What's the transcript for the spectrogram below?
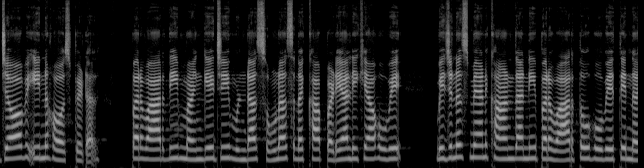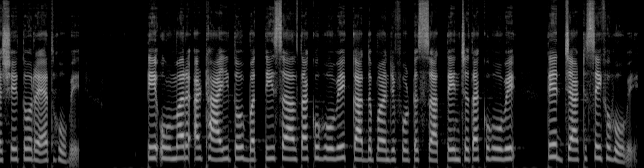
job in hospital ਪਰਿਵਾਰ ਦੀ ਮੰਗੇ ਜੀ ਮੁੰਡਾ ਸੋਹਣਾ, ਸੁਨੱਖਾ ਪੜਿਆ ਲਿਖਿਆ ਹੋਵੇ ਬਿਜ਼ਨਸਮੈਨ ਖਾਨਦਾਨੀ ਪਰਿਵਾਰ ਤੋਂ ਹੋਵੇ ਤੇ ਨਸ਼ੇ ਤੋਂ ਰਹਿਤ ਹੋਵੇ। ਤੇ ਉਮਰ 28 ਤੋਂ 32 ਸਾਲ ਤੱਕ ਹੋਵੇ, ਕੱਦ 5 ਫੁੱਟ 7 ਇੰਚ ਤੱਕ ਹੋਵੇ ਤੇ ਜੱਟ ਸਿੱਖ ਹੋਵੇ।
